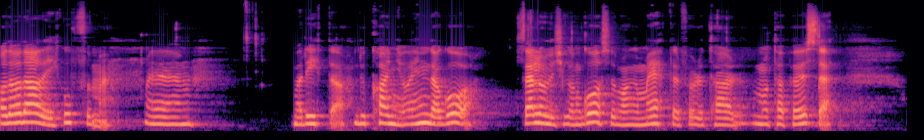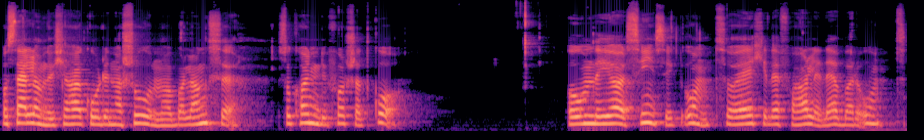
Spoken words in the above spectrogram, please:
Og det var da det gikk opp for meg. Marita, du kan jo enda gå, selv om du ikke kan gå så mange meter før du tar, må ta pause. Og selv om du ikke har koordinasjon og balanse, så kan du fortsatt gå. Og om det gjør sinnssykt vondt, så er ikke det farlig, det er bare vondt.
